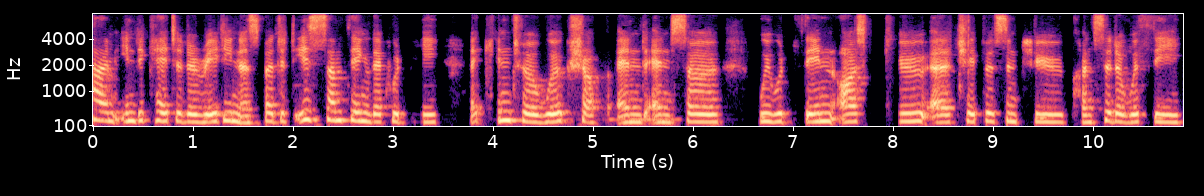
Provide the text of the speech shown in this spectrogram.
time indicated a readiness, but it is something that would be akin to a workshop, and and so we would then ask you, uh, Chairperson, to consider with the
